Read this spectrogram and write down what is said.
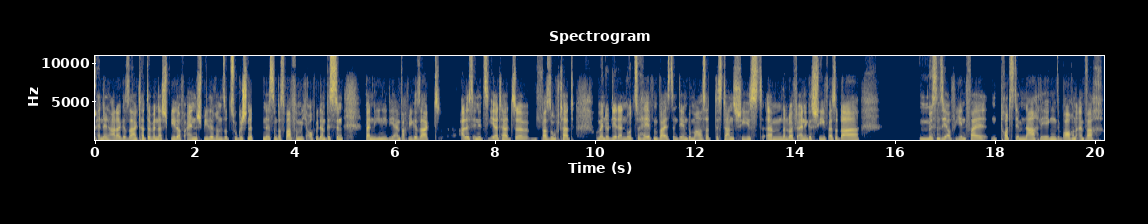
Pendel Harder gesagt hatte, wenn das Spiel auf eine Spielerin so zugeschnitten ist, und das war für mich auch wieder ein bisschen Banini, die einfach, wie gesagt, alles initiiert hat, äh, versucht hat. Und wenn du dir dann nur zu helfen weißt, indem du mal aus der Distanz schießt, ähm, dann läuft einiges schief. Also da müssen sie auf jeden Fall trotzdem nachlegen. Sie brauchen einfach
